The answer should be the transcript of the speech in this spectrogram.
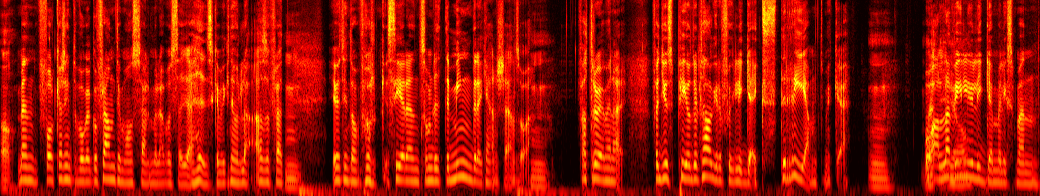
Ja. Men folk kanske inte vågar gå fram till Måns Zelmerlöw och säga hej, ska vi knulla? Alltså för att, Mm. jag vet inte om folk ser den som lite mindre kanske än så. Mm. Fattar du vad jag menar? För att just PO-deltagare får ju ligga extremt mycket. Mm. Och Men, alla ja. vill ju ligga med liksom en,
